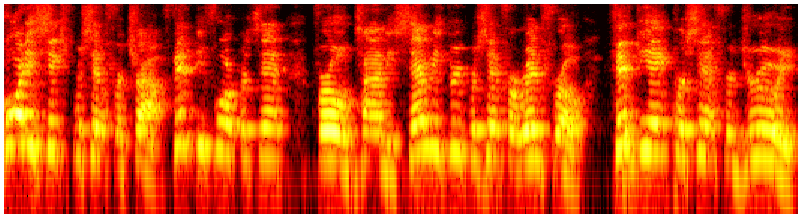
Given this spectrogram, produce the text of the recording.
46% for Trout, 54% for Ohtani, 73% for Renfroe, 58% for Drury,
